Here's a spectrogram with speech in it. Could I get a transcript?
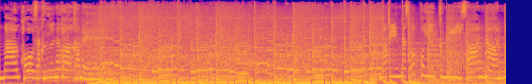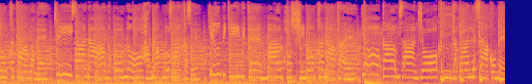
3万豊作なバカめマなそこ行く兄さんなのかかまめ小さなあの子の花を咲かせ。指切りて満星の彼方へ。羊羹ょうくたがれさこめ。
